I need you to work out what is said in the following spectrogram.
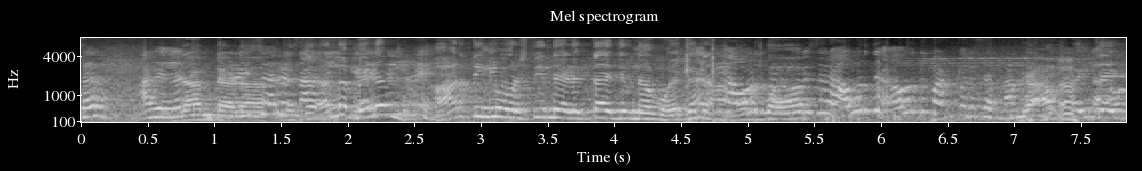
ಸರ್ ಅದೆಲ್ಲ ರಾಮ್ ಟಾಡ ಸರ್, ಅಲ್ಲ ಮೇಡಮ್ ಆರು ತಿಂಗಳು ವರ್ಷದಿಂದ ಎಣಗ್ತಾ ಇದ್ದೀವಿ ನಾವು. ಯಾಕಂದ್ರೆ ಸರ್, ಗ್ರಾಮ ಪಂಚಾಯತ್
